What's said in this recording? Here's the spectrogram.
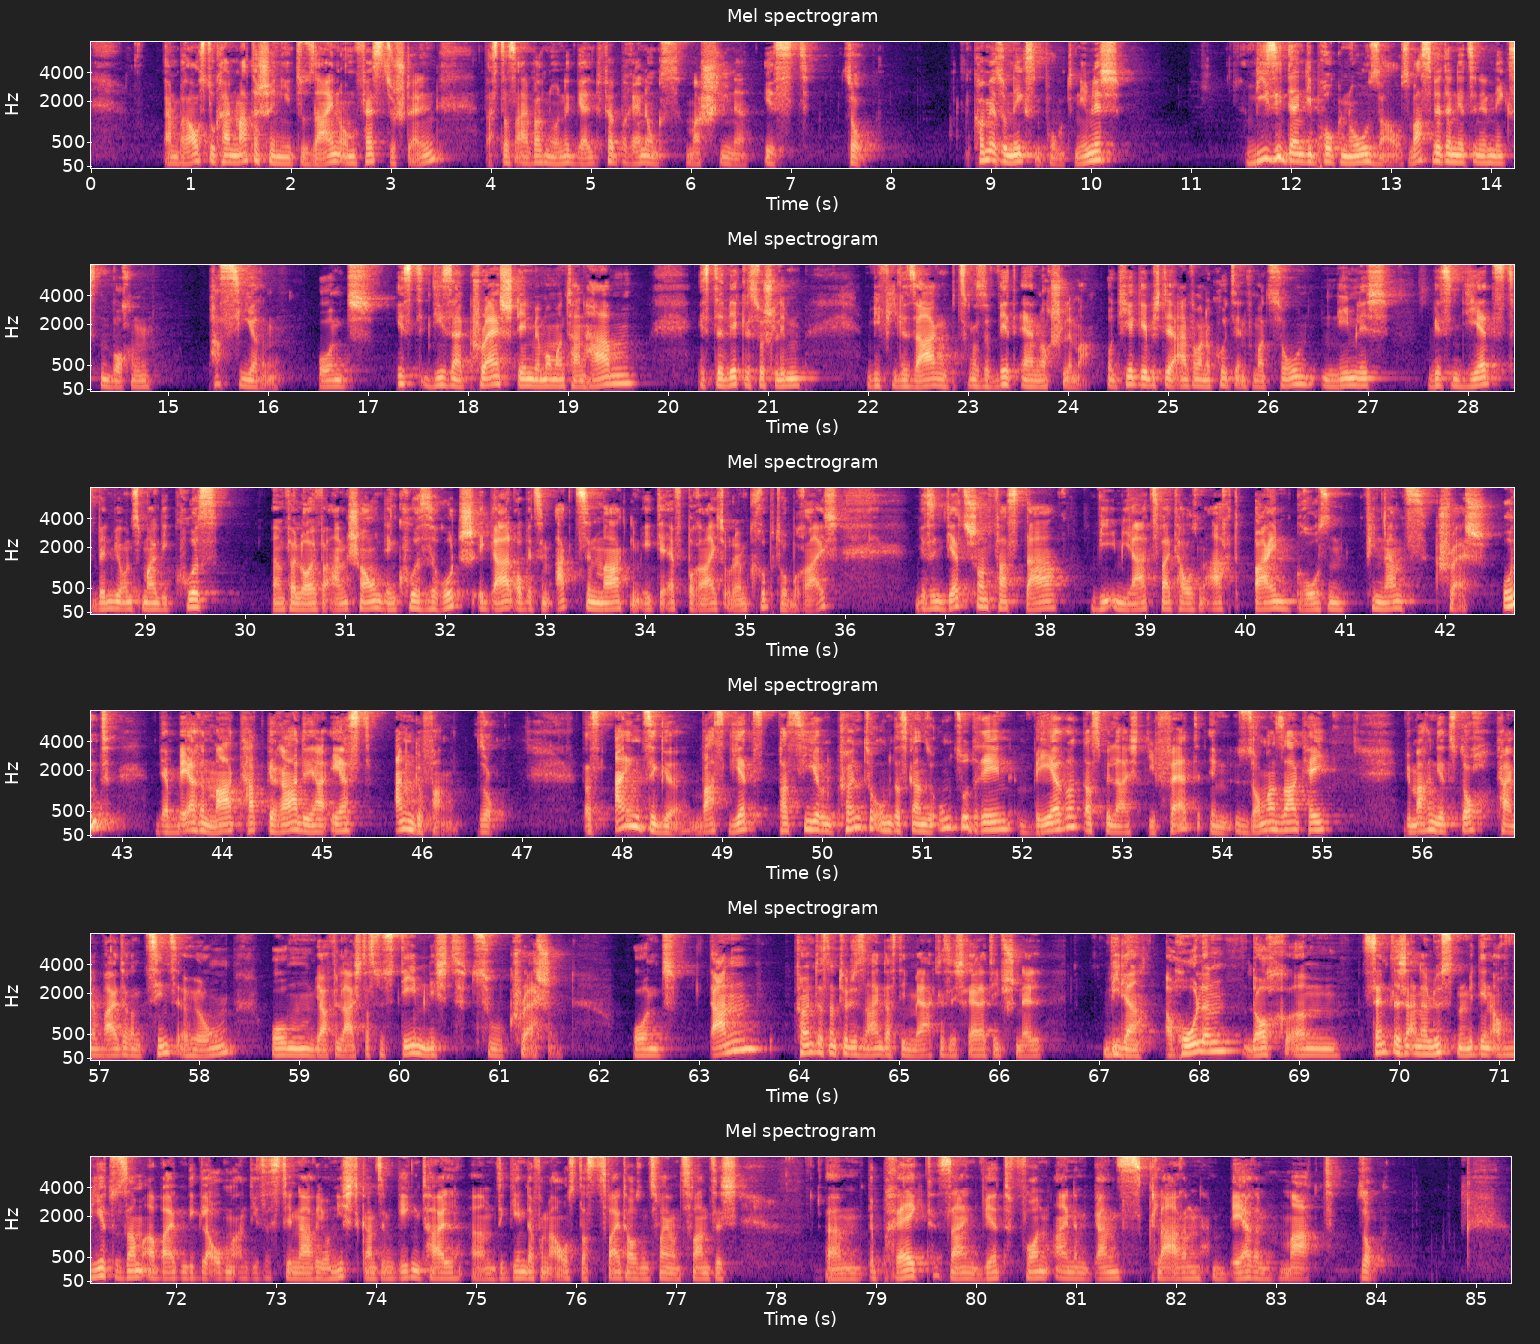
dann brauchst du kein Mathe-Genie zu sein, um festzustellen, dass das einfach nur eine Geldverbrennungsmaschine ist. So, kommen wir zum nächsten Punkt, nämlich wie sieht denn die Prognose aus? Was wird denn jetzt in den nächsten Wochen passieren? Und ist dieser Crash, den wir momentan haben, ist der wirklich so schlimm, wie viele sagen, beziehungsweise wird er noch schlimmer? Und hier gebe ich dir einfach mal eine kurze Information, nämlich wir sind jetzt, wenn wir uns mal die Kursverläufe anschauen, den Kursrutsch, egal ob jetzt im Aktienmarkt, im ETF-Bereich oder im Kryptobereich, wir sind jetzt schon fast da, wie im Jahr 2008 beim großen Finanzcrash. Und der Bärenmarkt hat gerade ja erst angefangen. So. Das einzige, was jetzt passieren könnte, um das Ganze umzudrehen, wäre, dass vielleicht die Fed im Sommer sagt, hey, wir machen jetzt doch keine weiteren Zinserhöhungen, um ja vielleicht das System nicht zu crashen. Und dann könnte es natürlich sein, dass die Märkte sich relativ schnell wieder erholen. Doch ähm, sämtliche Analysten, mit denen auch wir zusammenarbeiten, die glauben an dieses Szenario nicht. Ganz im Gegenteil, ähm, sie gehen davon aus, dass 2022 ähm, geprägt sein wird von einem ganz klaren Bärenmarkt. So.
